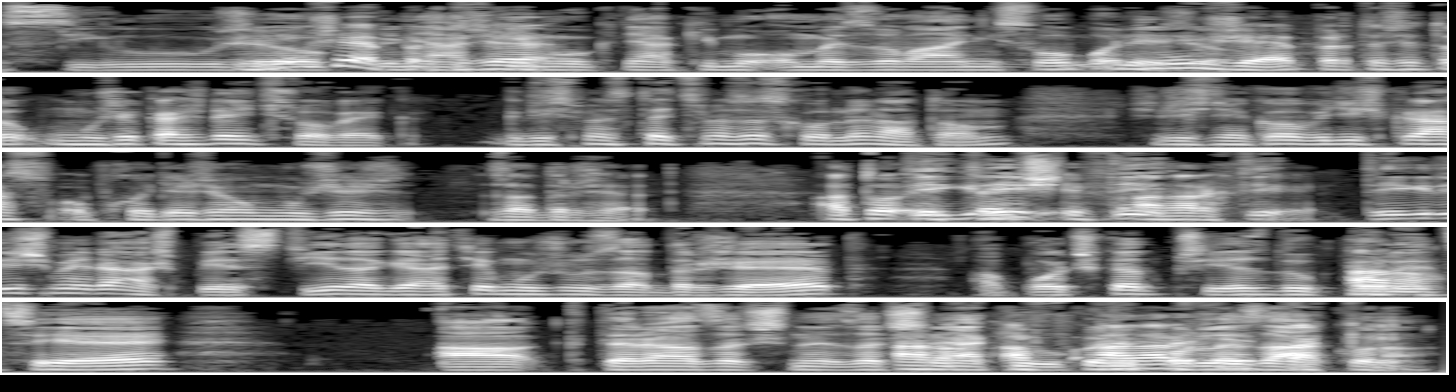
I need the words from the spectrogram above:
sílu, že může, jo, k, nějakému, k nějakému omezování svobody. Může, že jo? protože to může každý člověk. Když jsme teď jsme se shodli na tom, že když někoho vidíš krás v obchodě, že ho můžeš zadržet. A to ty, i teď když, i v anarchii. Ty, ty, ty, když mi dáš pěstí, tak já tě můžu zadržet a počkat příjezdu policie, ano. a která začne, začne ano, nějaký úkon podle zákona. Taky.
